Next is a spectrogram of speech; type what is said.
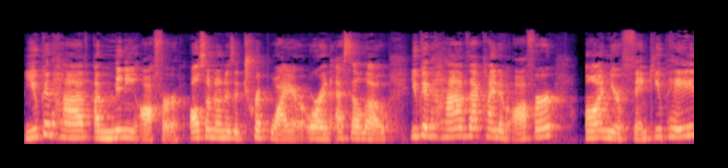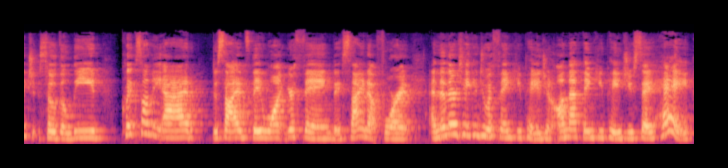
you can have a mini offer, also known as a tripwire or an SLO. You can have that kind of offer on your thank you page. So the lead clicks on the ad, decides they want your thing, they sign up for it, and then they're taken to a thank you page. And on that thank you page, you say, Hey,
